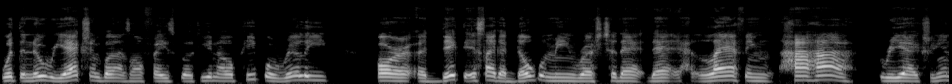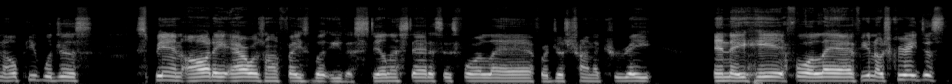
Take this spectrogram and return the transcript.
with the new reaction buttons on facebook you know people really are addicted it's like a dopamine rush to that that laughing ha ha reaction you know people just spend all their hours on facebook either stealing statuses for a laugh or just trying to create in their head for a laugh you know create just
